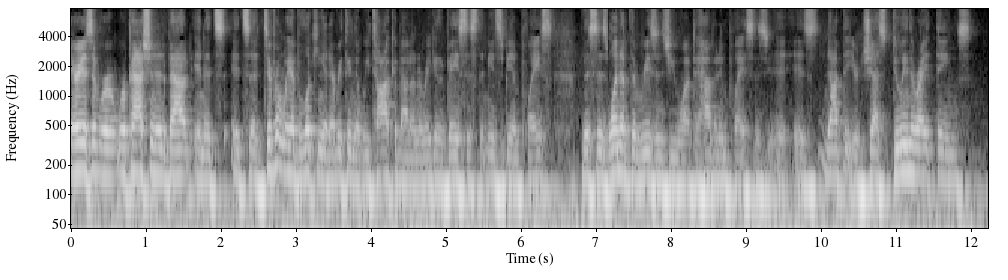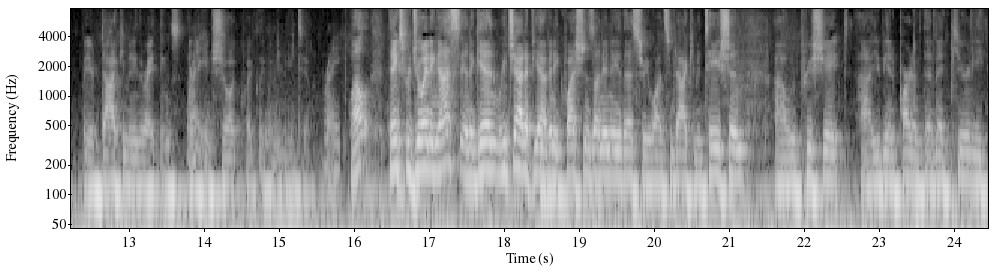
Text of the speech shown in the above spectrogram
areas that we're, we're passionate about and it's it's a different way of looking at everything that we talk about on a regular basis that needs to be in place. This is one of the reasons you want to have it in place is, is not that you're just doing the right things, but you're documenting the right things and you can show it quickly when you need to. Right. Well, thanks for joining us. And again, reach out if you have any questions on any of this or you want some documentation. Uh, we appreciate uh, you being a part of the Medcurity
